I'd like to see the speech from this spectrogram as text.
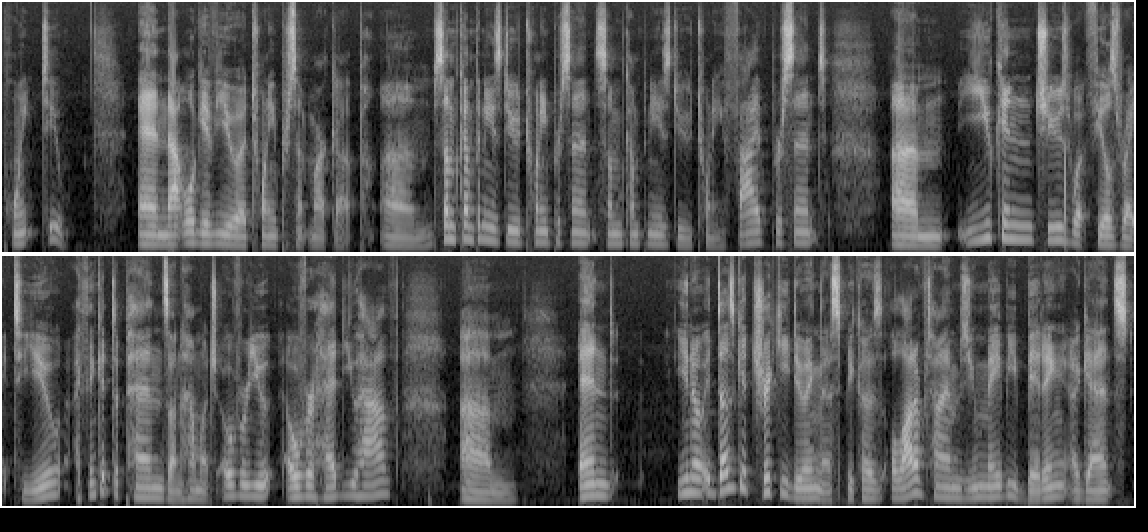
0.2 and that will give you a 20% markup. Um, some companies do 20%, some companies do 25%. Um, you can choose what feels right to you. I think it depends on how much over you overhead you have, um, and you know it does get tricky doing this because a lot of times you may be bidding against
